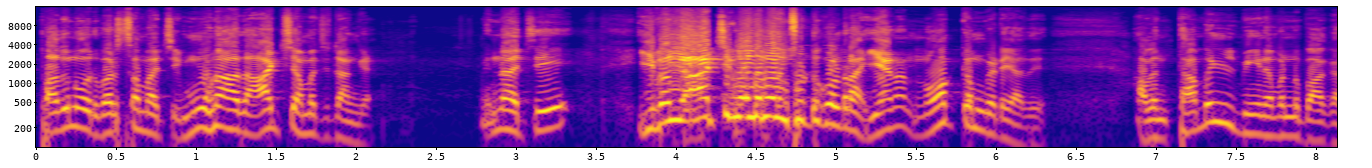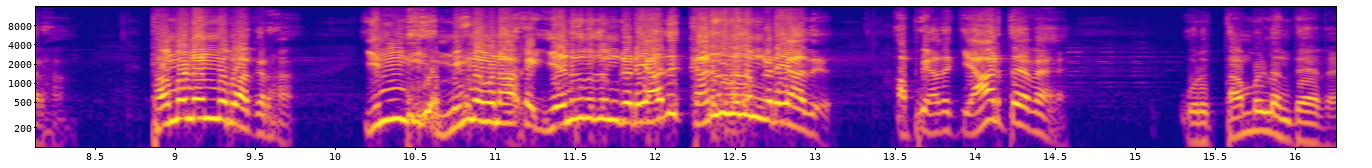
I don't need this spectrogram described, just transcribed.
பதினோரு வருஷமாச்சு. மூணாவது ஆட்சி அமைச்சிட்டாங்க. என்னாச்சு? இவங்க ஆட்சிக்கு வந்தவன் சுட்டுக் கொள்றான் ஏன்னா நோக்கம் கிடையாது. அவன் தமிழ் மீனவன் பார்க்கறான். தமிழன்னு பார்க்கறான். இந்திய மீனவனாக எழுதுவதும் கிடையாது கருதுவதும் கிடையாது. அப்போ அதுக்கு யார் தேவை? ஒரு தமிழன் தேவை.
